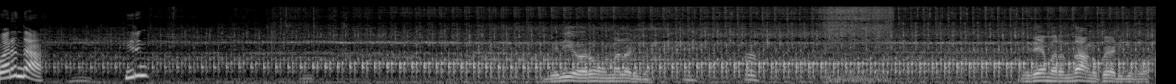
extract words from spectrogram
மருந்தா? இருங்க. வெளியே வரும் மேலே அடிக்கும். ஆ. இதே மருந்து இருந்தால் அங்கே போய் அடிக்க போகிறோம்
